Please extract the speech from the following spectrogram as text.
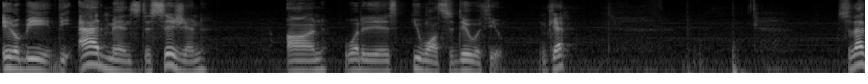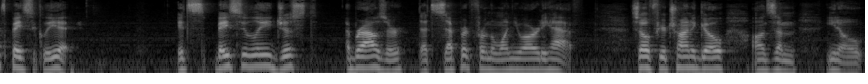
it'll be the admin's decision on what it is he wants to do with you. Okay? So that's basically it. It's basically just a browser that's separate from the one you already have. So if you're trying to go on some, you know,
